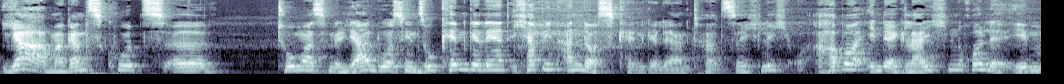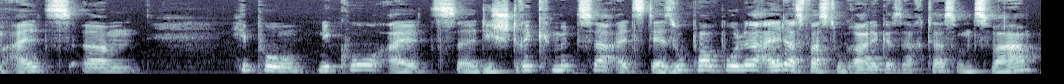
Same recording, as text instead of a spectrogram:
Ja, mal ganz kurz, äh, Thomas Millian, du hast ihn so kennengelernt. Ich habe ihn anders kennengelernt tatsächlich, aber in der gleichen Rolle, eben als ähm, Hippo Nico, als äh, die Strickmütze, als der Superbulle, all das, was du gerade gesagt hast. Und zwar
